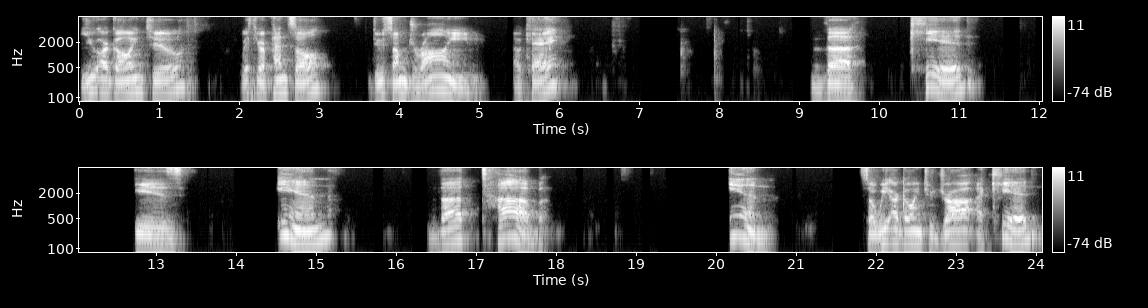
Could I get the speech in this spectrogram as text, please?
you are going to, with your pencil, do some drawing, okay? The kid is in the tub. In. So we are going to draw a kid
